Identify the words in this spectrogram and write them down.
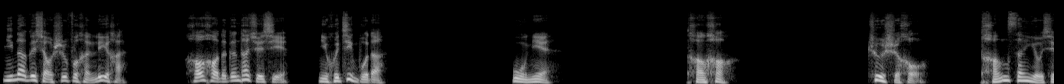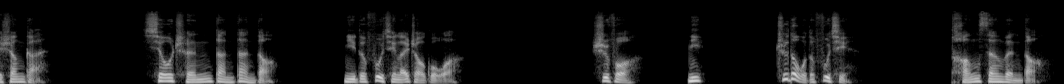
你那个小师傅很厉害，好好的跟他学习，你会进步的。勿念，唐昊。这时候，唐三有些伤感。萧晨淡淡道：“你的父亲来找过我。”师傅，你知道我的父亲？唐三问道。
